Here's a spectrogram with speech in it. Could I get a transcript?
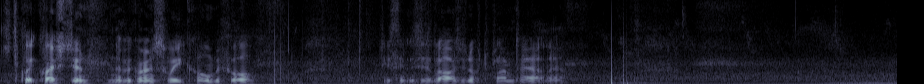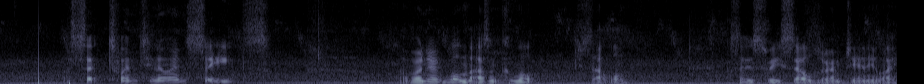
Just a quick question. Never grown sweet corn before. Do you think this is large enough to plant out now? I set 29 seeds. I've only had one that hasn't come up, which is that one. Because those three cells are empty anyway.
